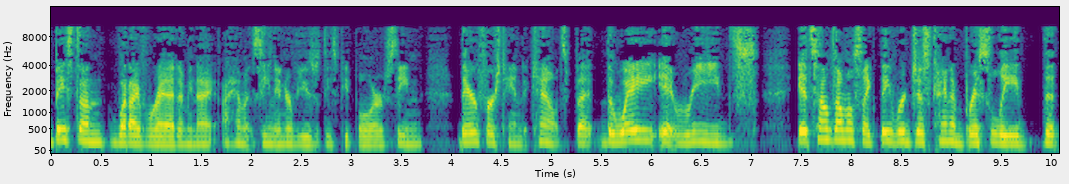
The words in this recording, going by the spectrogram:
based on what I've read, I mean, I, I haven't seen interviews with these people or seen their firsthand accounts, but the way it reads, it sounds almost like they were just kind of bristly that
